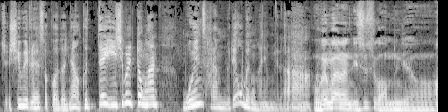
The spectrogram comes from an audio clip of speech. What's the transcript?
저 시위를 했었거든요. 그때 20일 동안 모인 사람들이 500만입니다. 500만은 있을 수가 없는 게요. 어,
